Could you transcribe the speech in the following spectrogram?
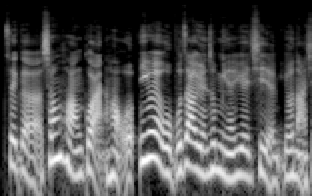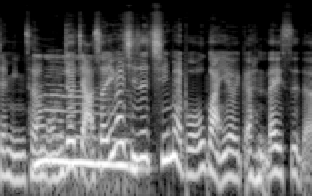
这个双簧管哈，我因为我不知道原住民的乐器有哪些名称，我们就假设，因为其实奇美博物馆也有一个很类似的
